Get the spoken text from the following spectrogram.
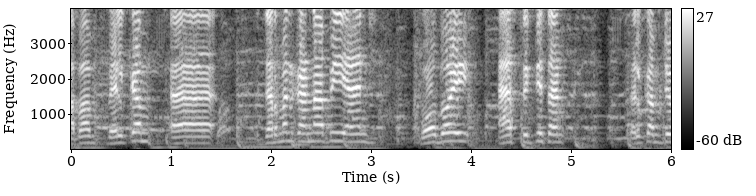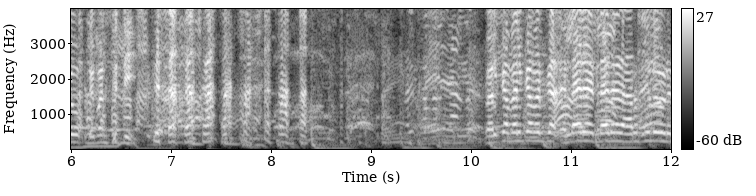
അപ്പം വെൽക്കം ജർമ്മൻ കണ്ണാപ്പി ആൻഡ് ബോബോയ് as citizen welcome to demon city welcome welcome welcome എല്ലാരും എല്ലാരും അറിവിലോട്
